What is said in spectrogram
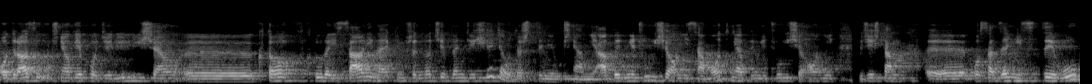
od razu uczniowie podzielili się, e, kto w której sali, na jakim przedmiocie będzie siedział też z tymi uczniami, aby nie czuli się oni samotni, aby nie czuli się oni gdzieś tam e, posadzeni z tyłu,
